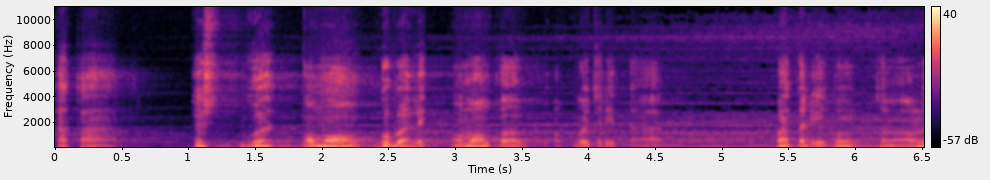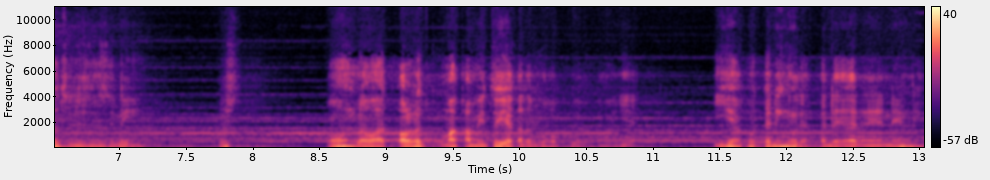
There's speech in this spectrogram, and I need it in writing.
kata terus gue ngomong gue balik ngomong ke gue cerita. Pak tadi aku sama Allah cerita sini. Terus oh lewat oh lewat makam itu ya kata bokap gue oh iya. Iya aku tadi ngeliat ada nenek-nenek.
